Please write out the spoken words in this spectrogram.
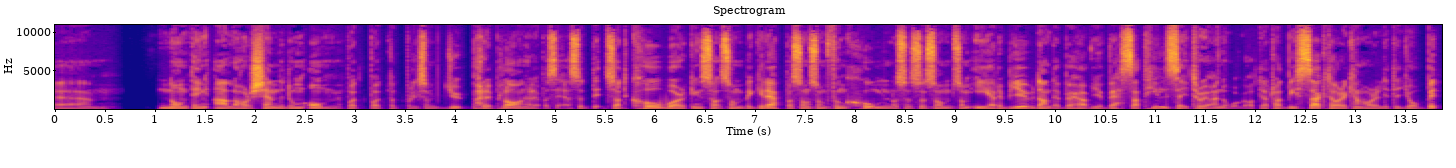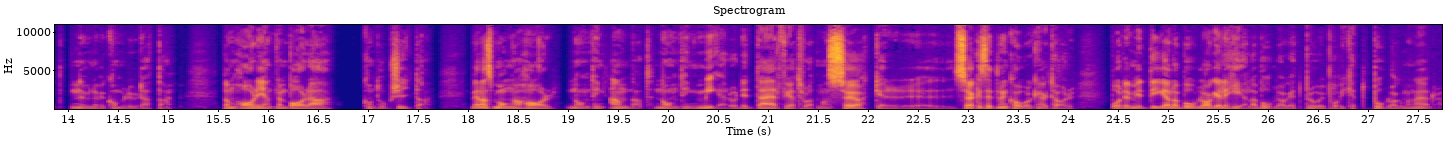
eh, någonting alla har kännedom om på ett, på ett, på ett på liksom djupare plan, höll jag på att säga. Så, det, så att coworking som, som begrepp och som, som funktion och så, så, som, som erbjudande behöver ju vässa till sig, tror jag något. Jag tror att vissa aktörer kan ha det lite jobbigt nu när vi kommer ur detta. De har egentligen bara kontorsyta. Medan många har någonting annat, någonting mer. Och det är därför jag tror att man söker, eh, söker sig till en coworking-aktör. Både med del av bolag eller hela bolaget, beror ju på vilket bolag man är.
